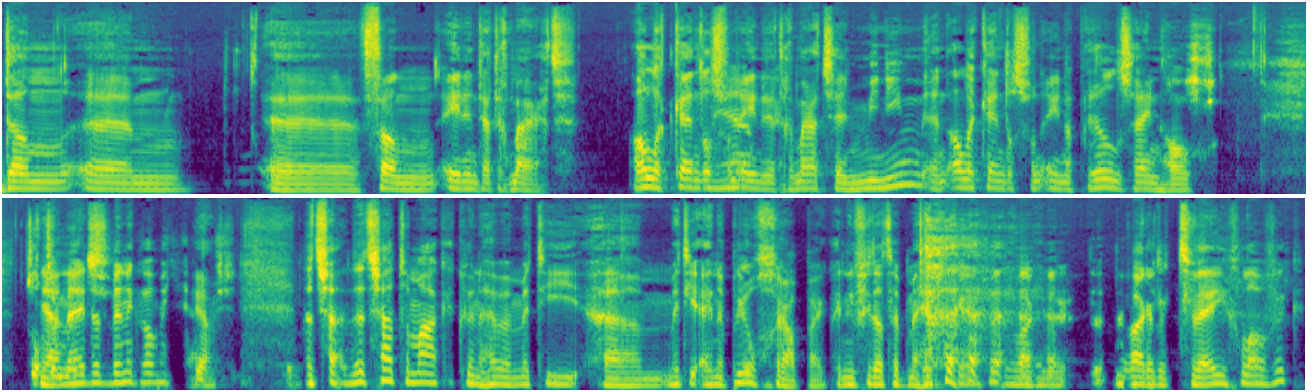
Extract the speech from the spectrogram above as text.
dan um, uh, van 31 maart. Alle candles ja. van 31 maart zijn minim en alle candles van 1 april zijn hoog. Tot ja, nee, met... dat ben ik wel met je eens. Dat, zou, dat zou te maken kunnen hebben met die, um, met die 1 april grappen. Ik weet niet of je dat hebt meegekregen. er, waren er, er waren er twee, geloof ik.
